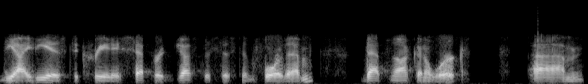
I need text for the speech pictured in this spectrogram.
the idea is to create a separate justice system for them, that's not going to work. Um,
